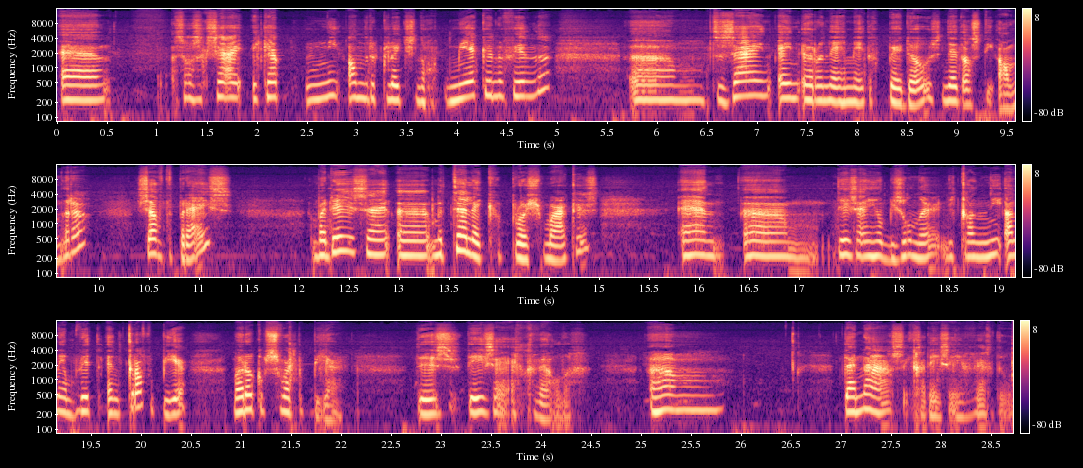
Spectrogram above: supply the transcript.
En zoals ik zei, ik heb niet andere kleurtjes nog meer kunnen vinden. Um, ze zijn 1,99 euro per doos, net als die andere. Zelfde prijs. Maar deze zijn uh, metallic brush markers. En um, deze zijn heel bijzonder. Die kan niet alleen op wit en kraftpapier, maar ook op zwart papier. Dus deze zijn echt geweldig. Um, daarnaast, ik ga deze even wegdoen.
